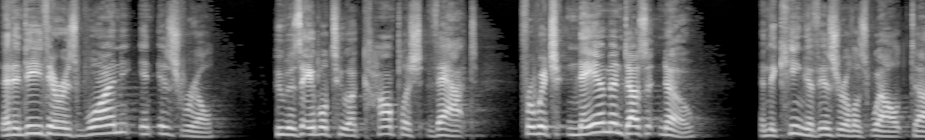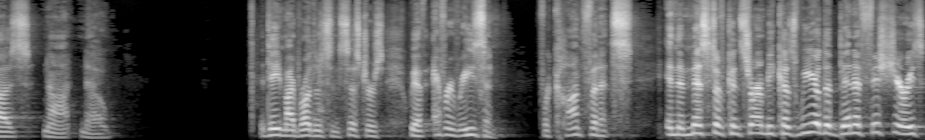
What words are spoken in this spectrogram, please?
That indeed there is one in Israel who is able to accomplish that for which Naaman doesn't know, and the king of Israel as well does not know. Indeed, my brothers and sisters, we have every reason for confidence in the midst of concern because we are the beneficiaries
